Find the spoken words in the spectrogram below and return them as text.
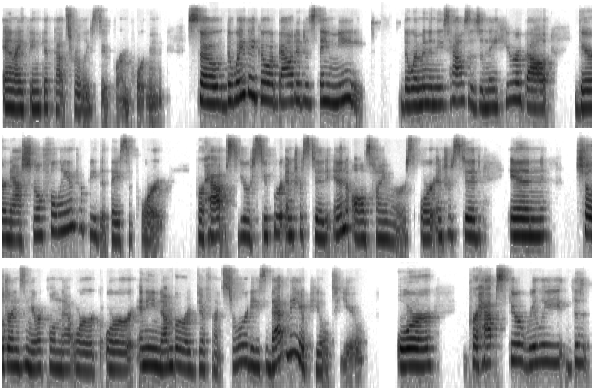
And I think that that's really super important. So the way they go about it is they meet the women in these houses and they hear about their national philanthropy that they support. Perhaps you're super interested in Alzheimer's or interested in Children's Miracle Network or any number of different sororities, that may appeal to you. Or perhaps they're really the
